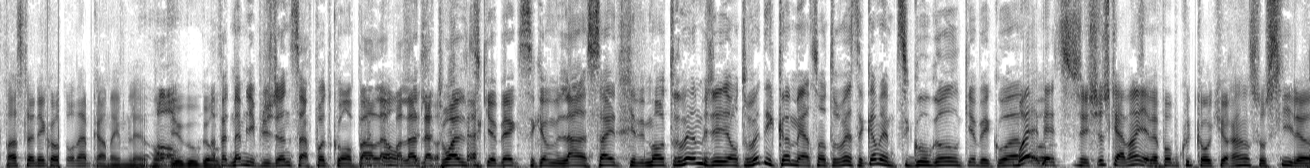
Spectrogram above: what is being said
Je pense que c'est un incontournable quand même, le bon Oh, vieux Google. En fait, même les plus jeunes ne savent pas de quoi on parle. en Non, parlant de la ça. toile du Québec, c'est comme l'ancêtre Québec. Mais on trouvait, on trouvait des commerces, on trouvait, c'est comme un petit Google québécois. ouais, mais c'est juste qu'avant, il n'y avait pas beaucoup de concurrence aussi. Là.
